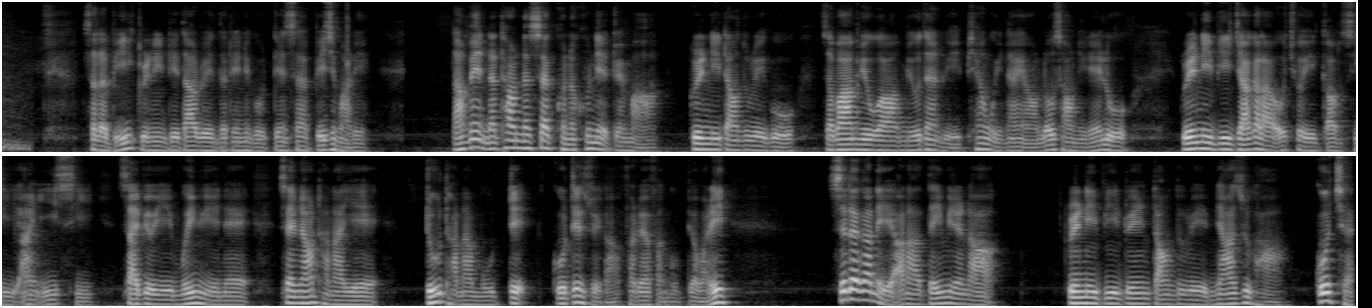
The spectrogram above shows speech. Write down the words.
။ဆက်လက်ပြီး Greening Data တွင်သတင်းတွေကိုတင်ဆက်ပေးချင်ပါတယ်။လာမယ့်2029ခုနှစ်အတွင်းမှာ Greeny တောင်သူတွေကိုစဘာမျိုးကောင်မျိုးတန့်တွေဖြန့်ဝေနိုင်အောင်လှုံ့ဆော်နေတယ်လို့ Greeny ပြည်ဂျာကလာအုပ်ချုပ်ရေးကောင်စီ IEC စိုက်ပျိုးရေးမွေးမြူရေးနဲ့ဆယ်မြောင်းဌာနရဲ့ဒုဌာနမှူး1ကိုတစ်ဆွေက Federal Fund ကိုပြောပါတယ် စစ်တပ်ကနေအာဏာသိမ်းပြီးတဲ့နောက် Greeny ပြည်တွင်တောင်သူတွေအများစုဟာကိုချံ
